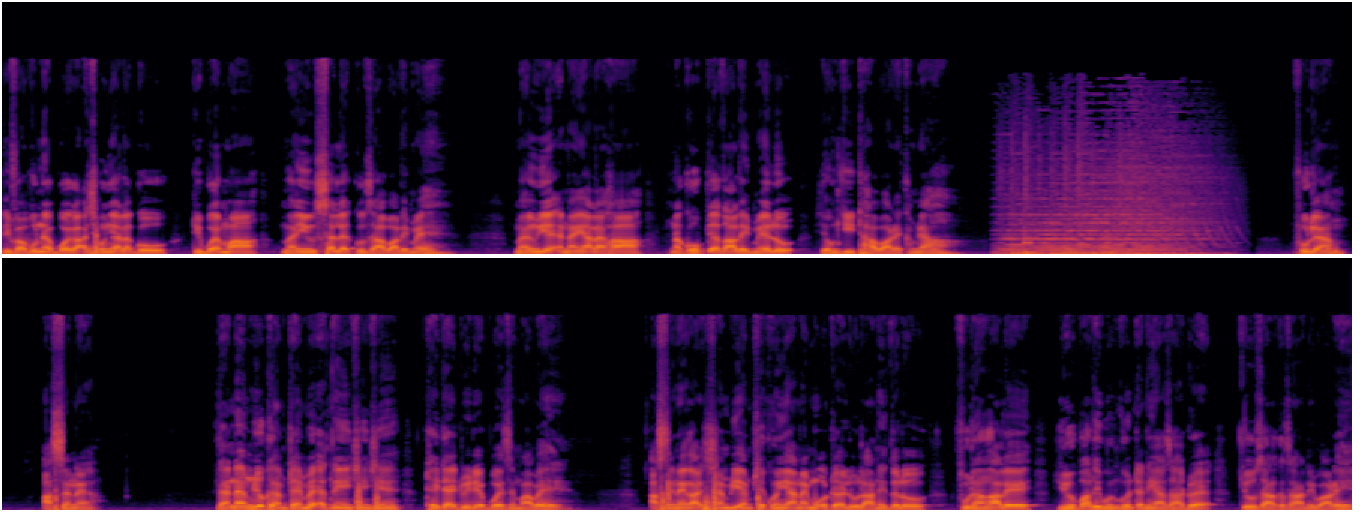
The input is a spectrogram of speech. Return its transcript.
လီဗာပူးနဲ့ပွဲကအရှုံးရလက်ကိုဒီပွဲမှာမန်ယူဆက်လက်ကူစားပါလိမ့်မယ်။မန်ယူရဲ့အနိုင်ရလက်ဟာနှစ်ဂိုးပြတ်သားလိမ့်မယ်လို့ယုံကြည်ထားပါတယ်ခင်ဗျာ။ဖူလမ်အာဆင်နယ်လန်ဒန်မြို့ခံပြိုင်ပွဲအသင်းအချင်းချင်းထိတ်တိုက်တွေ့တဲ့ပွဲစဉ်ပါပဲ။အာဆင်နယ်ကချန်ပီယံဖြစ်ခွင့်ရနိုင်မှုအတွက်လိုလားနေသလိုဖူလမ်ကလည်းယူရိုပါလိဝင်ခွင့်တနေရာစာအတွက်ကြိုးစားကစားနေပါတယ်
